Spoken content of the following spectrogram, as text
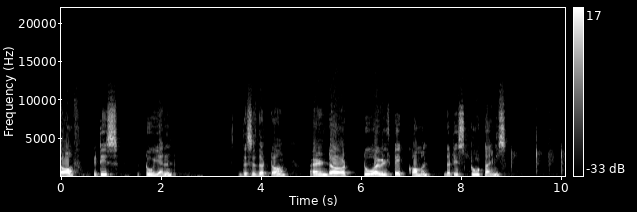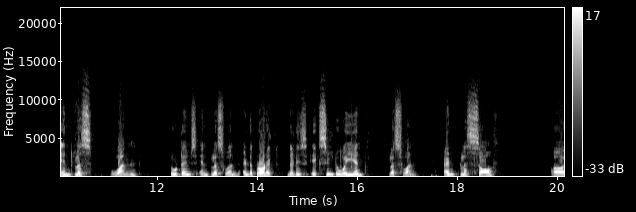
of it is 2n this is the term. And uh, 2 I will take common that is 2 times n plus 1 2 times n plus 1 and the product that is x into y n plus 1 and plus of uh,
